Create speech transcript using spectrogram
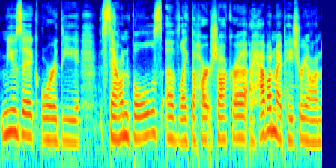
music or the sound bowls of like the heart chakra. I have on my Patreon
